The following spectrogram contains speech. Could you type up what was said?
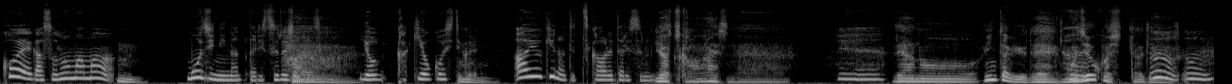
声がそのままうん、文字になったりするじゃないですか、はいはいはい。よ書き起こしてくれ。る、うん。ああいう機能って使われたりするんいやですか？使わないですね。へえ。であのインタビューで文字起こしってあるじゃうないですか、んうん。も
